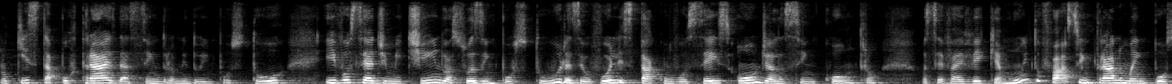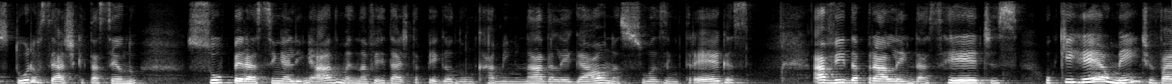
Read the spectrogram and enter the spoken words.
O que está por trás da síndrome do impostor e você admitindo as suas imposturas, eu vou listar com vocês onde elas se encontram. Você vai ver que é muito fácil entrar numa impostura, você acha que está sendo super assim alinhado, mas na verdade está pegando um caminho nada legal nas suas entregas a vida para além das redes, o que realmente vai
